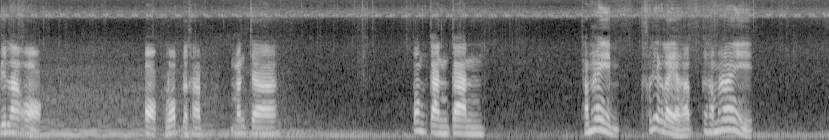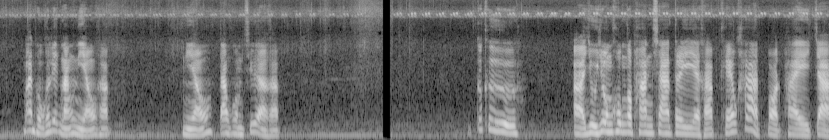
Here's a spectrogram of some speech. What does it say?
เวลาออก ออกรบนะครับ มันจะ ป้องกันการทำให้ เขาเรียกอะไรอะครับ ก็ทำให้ บ้านผมเขาเรียกหนังเหนียวครับ เหนียวตามความเชื่อครับ ก็คืออ่าอยู่ยงคงกระพันชาตรีครับ แค้วคาดปลอดภัยจาก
